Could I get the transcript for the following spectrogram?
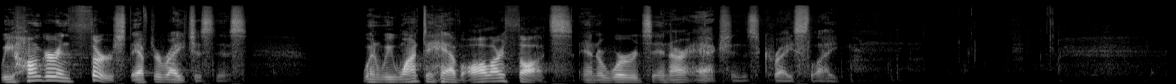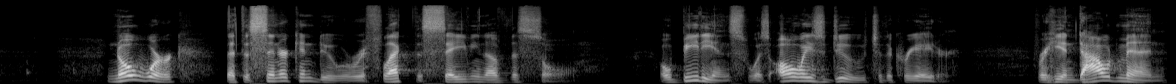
We hunger and thirst after righteousness when we want to have all our thoughts and our words and our actions Christ like. No work that the sinner can do will reflect the saving of the soul. Obedience was always due to the Creator, for he endowed men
